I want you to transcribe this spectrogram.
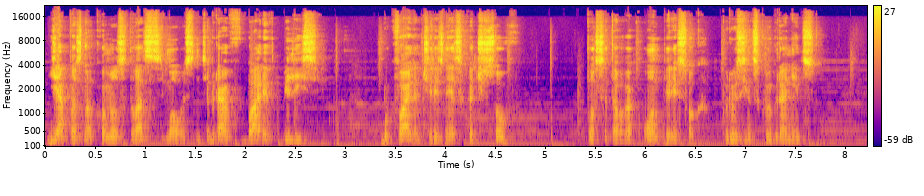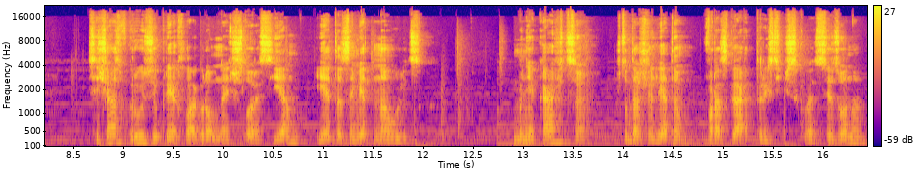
я познакомился 27 сентября в баре в Тбилиси, буквально через несколько часов после того, как он пересек грузинскую границу. Сейчас в Грузию приехало огромное число россиян, и это заметно на улицах. Мне кажется, что даже летом, в разгар туристического сезона,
